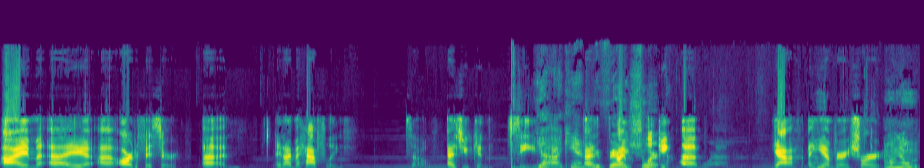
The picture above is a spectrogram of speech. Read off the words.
I'm a uh, artificer, um, and I'm a halfling. So, as you can see, Yeah, I can. You're very I'm short. Looking up. Yeah, I am very short. I don't.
